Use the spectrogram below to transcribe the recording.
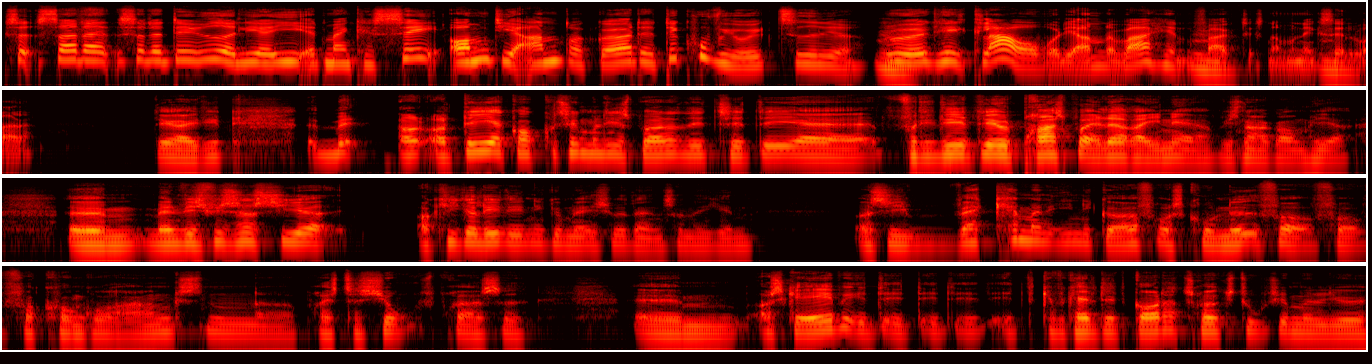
Så, så, er der, så er der det yderligere i, at man kan se, om de andre gør det. Det kunne vi jo ikke tidligere. Vi var jo mm. ikke helt klar over, hvor de andre var hen, mm. faktisk, når man ikke mm. selv var der det er rigtigt. Men, og, og det, jeg godt kunne tænke mig lige at spørge dig lidt til, det er, fordi det, det er jo et pres på alle arenaer, vi snakker om her. Øhm, men hvis vi så siger, og kigger lidt ind i gymnasieuddannelserne igen, og sige, hvad kan man egentlig gøre for at skrue ned for, for, for konkurrencen og præstationspresset, øhm, og skabe et, et, et, et, et, kan vi kalde det et godt og trygt studiemiljø,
